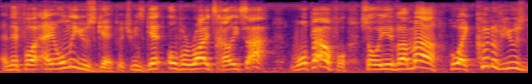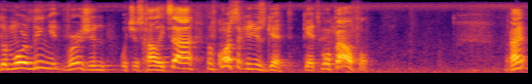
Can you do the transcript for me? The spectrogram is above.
and therefore I only use get, which means get overrides chalitza, more powerful. So yivama, who I could have used the more lenient version, which is chalitza, of course I can use get. Get's more powerful, right?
